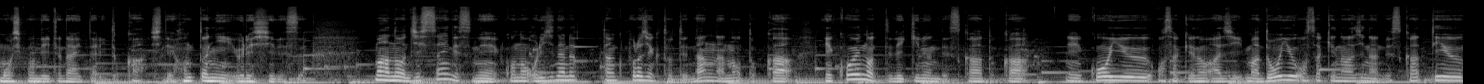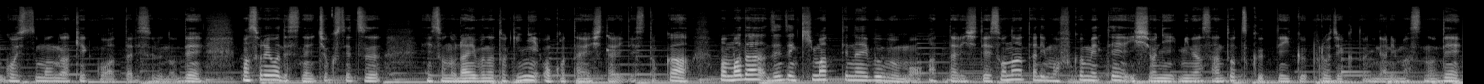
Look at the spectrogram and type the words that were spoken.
申し込んでいただいたりとかして本当に嬉しいです。まあ、あの実際ですねこのオリジナルタンクプロジェクトって何なのとかえこういうのってできるんですかとかえこういうお酒の味、まあ、どういうお酒の味なんですかっていうご質問が結構あったりするので、まあ、それはですね直接えそのライブの時にお答えしたりですとか、まあ、まだ全然決まってない部分もあったりしてそのあたりも含めて一緒に皆さんと作っていくプロジェクトになりますので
